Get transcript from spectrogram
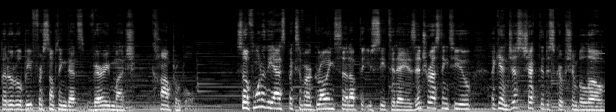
but it'll be for something that's very much comparable. So if one of the aspects of our growing setup that you see today is interesting to you, again, just check the description below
